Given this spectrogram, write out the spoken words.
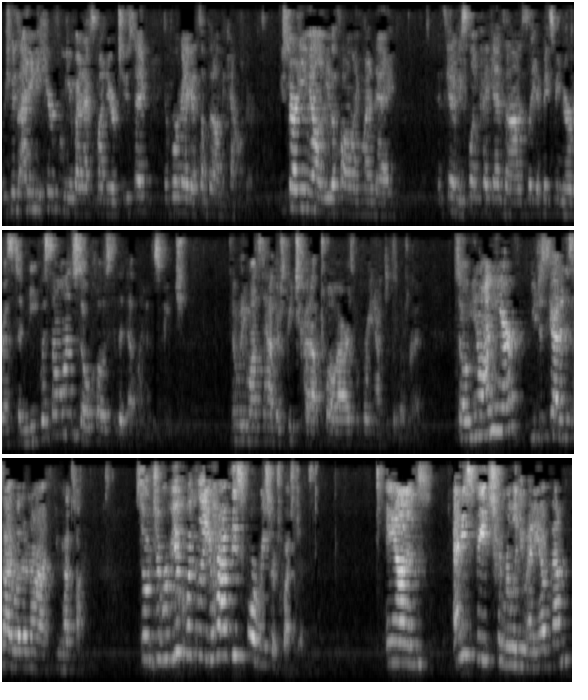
which means I need to hear from you by next Monday or Tuesday if we're going to get something on the calendar. You start emailing me the following Monday, it's going to be slim pickings, and honestly, it makes me nervous to meet with someone so close to the deadline of the speech. Nobody wants to have their speech cut out 12 hours before you have to deliver it. So, you know, I'm here. You just got to decide whether or not you have time. So to review quickly, you have these four research questions. And any speech can really do any of them,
